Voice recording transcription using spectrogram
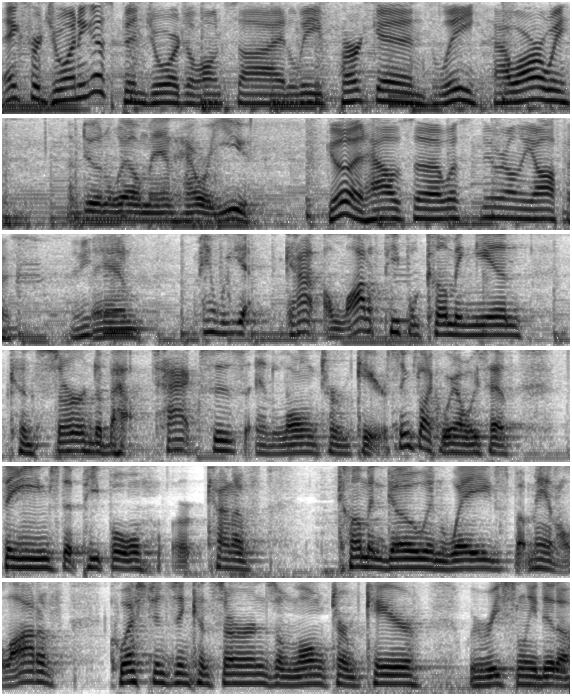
Thanks for joining us. Ben George alongside Lee Perkins. Lee, how are we? I'm doing well, man. How are you? Good. How's uh, what's new around the office? Anything? Man, man, we got a lot of people coming in concerned about taxes and long-term care. It seems like we always have themes that people are kind of come and go in waves, but man, a lot of questions and concerns on long term care. We recently did a,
